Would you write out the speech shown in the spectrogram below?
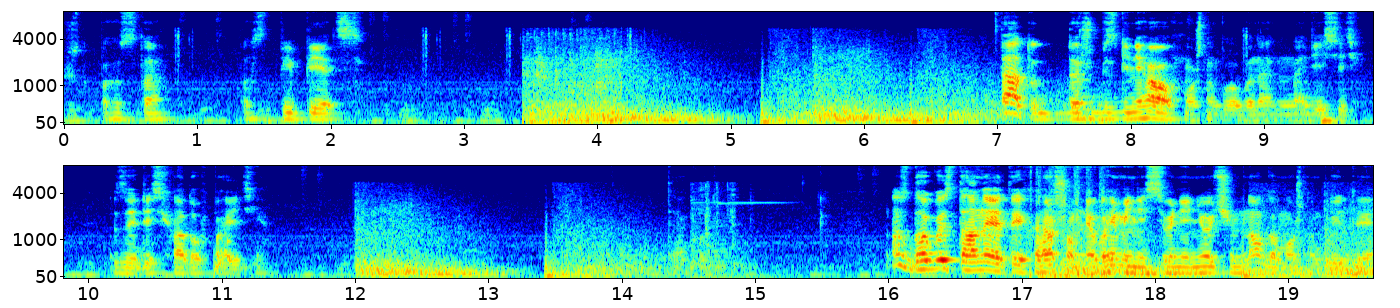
что просто, просто пипец. Да, тут даже без генералов можно было бы, наверное, на 10, за 10 ходов пройти. Так вот. Но, с другой стороны, это и хорошо. У меня времени сегодня не очень много. Можно будет и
